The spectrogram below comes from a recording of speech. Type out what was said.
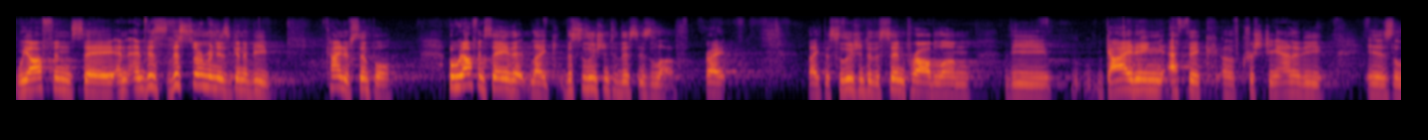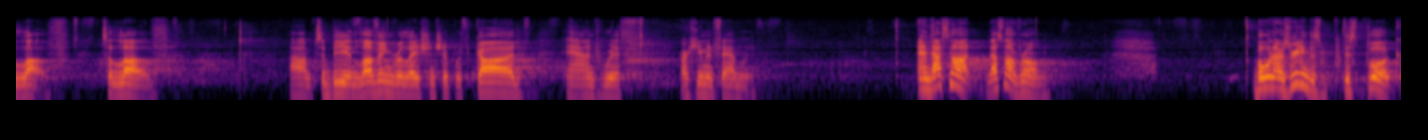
we often say, and, and this, this sermon is going to be kind of simple, but we often say that like the solution to this is love, right? Like the solution to the sin problem, the guiding ethic of Christianity is love, to love, um, to be in loving relationship with God and with our human family. And that's not, that's not wrong. But when I was reading this, this book,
